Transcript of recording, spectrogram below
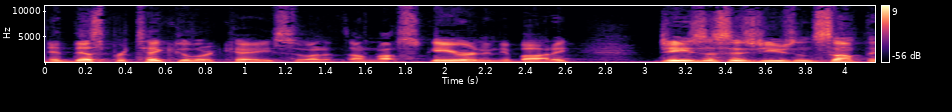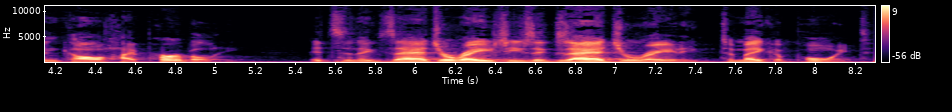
In this particular case, so I'm not scaring anybody, Jesus is using something called hyperbole. It's an exaggeration. He's exaggerating to make a point.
